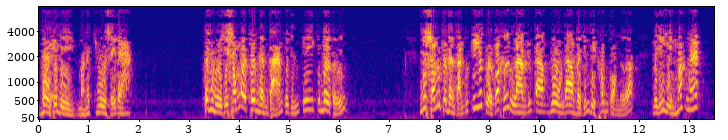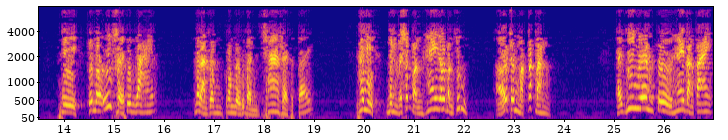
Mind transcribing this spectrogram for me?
về cái gì mà nó chưa xảy ra. Có nhiều người chỉ sống ở trên nền tảng của những cái cái mơ tưởng. Nếu sống trên nền tảng của ký ức về quá khứ làm chúng ta buồn đau về những gì không còn nữa, về những gì mất mát, thì cái mơ ước về tương lai đó, nó làm cho con người của mình xa rời thực tế. Thay vì mình phải sống bằng hai đôi bằng chân ở trên mặt đất bằng. Phải vươn lên từ hai bàn tay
